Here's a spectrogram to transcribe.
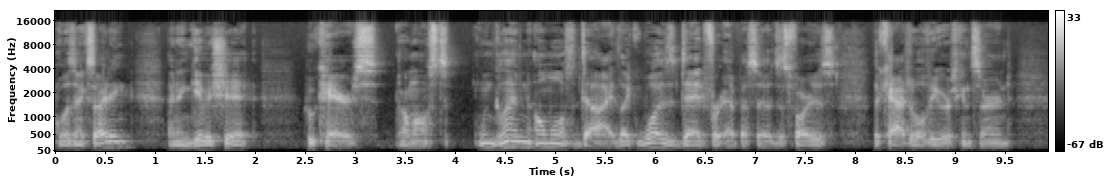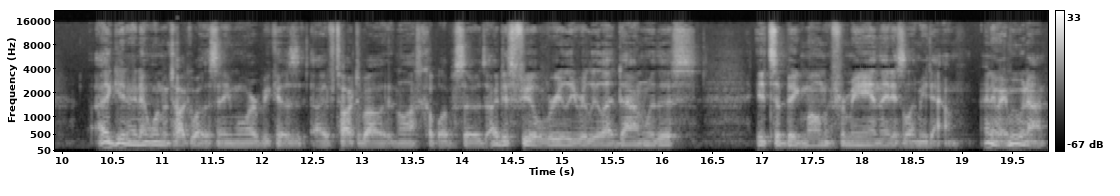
wasn't exciting. I didn't give a shit. Who cares? Almost when Glenn almost died, like was dead for episodes, as far as the casual viewer is concerned. Again, I don't want to talk about this anymore because I've talked about it in the last couple episodes. I just feel really, really let down with this. It's a big moment for me, and they just let me down. Anyway, moving on.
